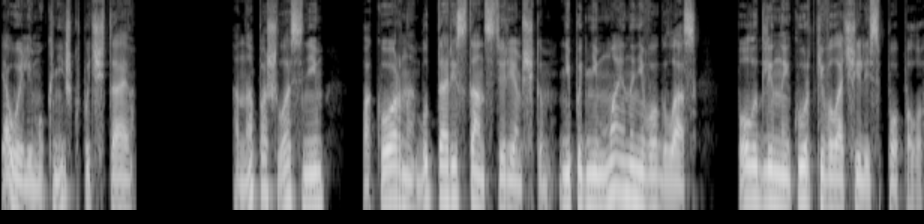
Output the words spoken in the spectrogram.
Я Уильяму книжку почитаю». Она пошла с ним, покорно, будто арестант с тюремщиком, не поднимая на него глаз, Полы длинной куртки волочились по полу.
